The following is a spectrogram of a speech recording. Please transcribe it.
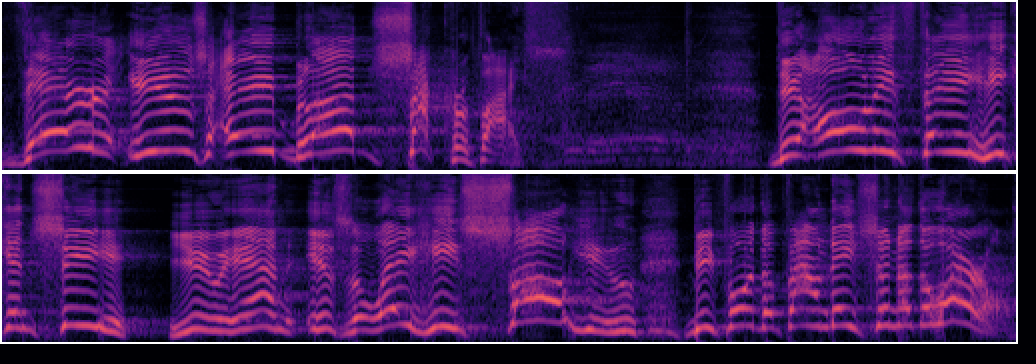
There is a blood sacrifice. The only thing He can see you in is the way He saw you before the foundation of the world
